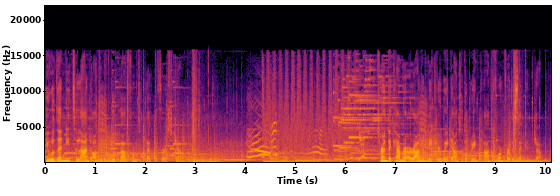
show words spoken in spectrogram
You will then need to land onto the blue platform to collect the first gem. Turn the camera around and make your way down to the green platform for the second jump.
